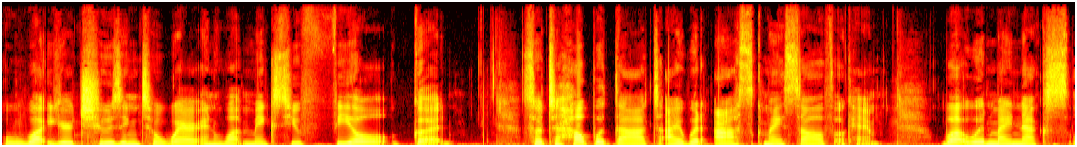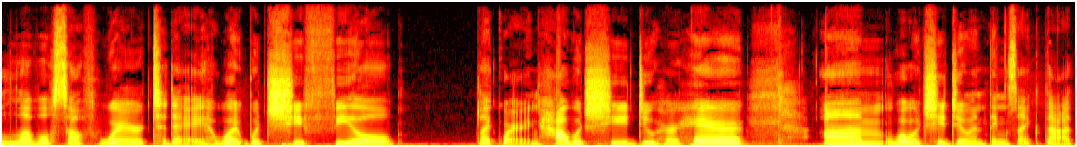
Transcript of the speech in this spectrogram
what you're choosing to wear and what makes you feel good. So, to help with that, I would ask myself, okay, what would my next level self wear today? What would she feel like wearing? How would she do her hair? Um, what would she do? And things like that.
